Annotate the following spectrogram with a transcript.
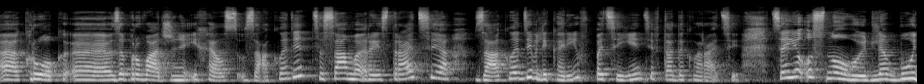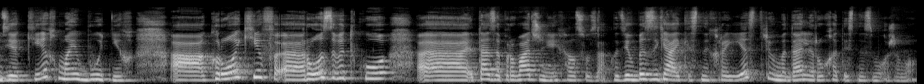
е, крок е, запровадження і хелс в закладі. Це саме реєстрація закладів, лікарів, пацієнтів та декларацій. Це є основою для будь-яких майбутніх кроків е, розвитку та запровадження і хелс у закладів. Без якісних реєстрів ми далі рухатись не зможемо.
